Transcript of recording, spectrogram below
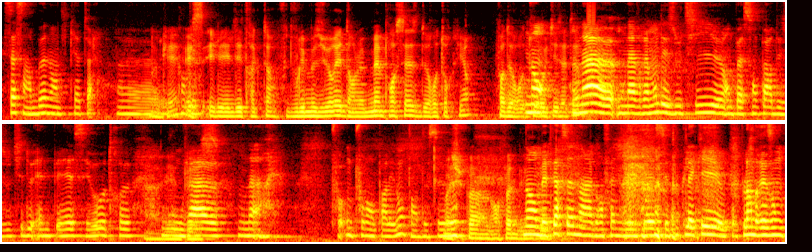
Et ça c'est un bon indicateur. Euh, Ok. quand Et, les détracteurs, vous les mesurez dans le même process de retour client? Enfin de retour Non, utilisateur? On a, euh, on a vraiment des outils, euh, en passant par des outils de NPS et autres, euh, Ah, où on NPS. va, on a, on pourrait en parler longtemps de ce. Moi je suis pas un grand fan des Non, mais personne n'est un grand fan de NPS, c'est tout claqué euh, pour plein de raisons.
